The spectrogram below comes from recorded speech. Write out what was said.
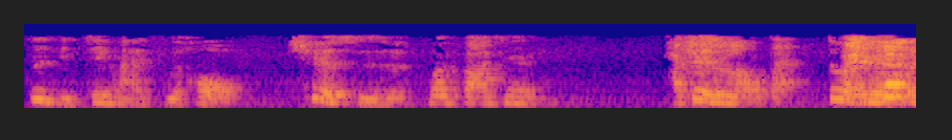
自己进来之后，确实会发现他就是老板。对对对，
